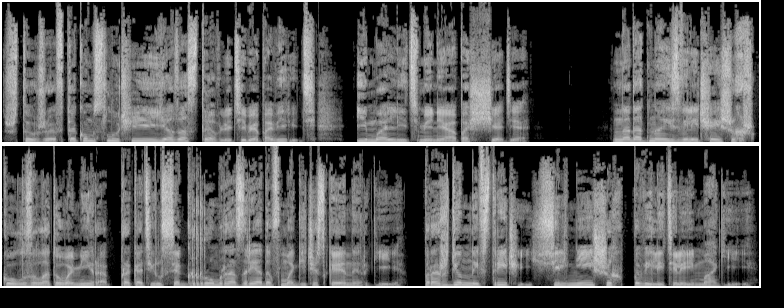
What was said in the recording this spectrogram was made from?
«Что же, в таком случае я заставлю тебя поверить и молить меня о пощаде». Над одной из величайших школ Золотого мира прокатился гром разрядов магической энергии, порожденный встречей сильнейших повелителей магии.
